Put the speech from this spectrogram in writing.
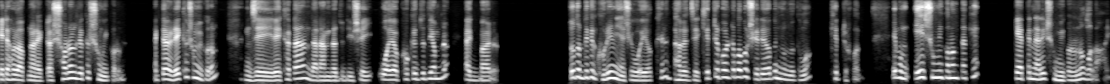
এটা হলো আপনার একটা সরল রেখা সমীকরণ। একটা রেখা সমীকরণ যে রেখাটা দ্বারা আমরা যদি সেই y অক্ষকে যদি আমরা একবার চতুর্দিকে ঘুরিয়ে নিয়ে আসি y অক্ষের, তাহলে যে ক্ষেত্রফলটা পাবো সেটাই হবে ন্যূনতম ক্ষেত্রফল এবং এই সমীকরণটাকে ক্যাটেনারি সমীকরণও বলা হয়।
